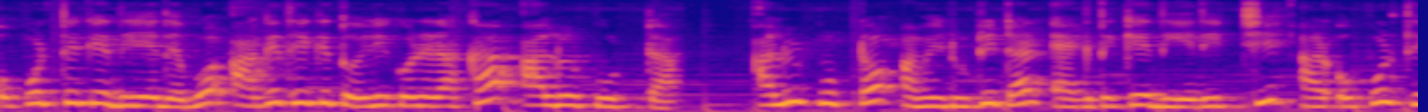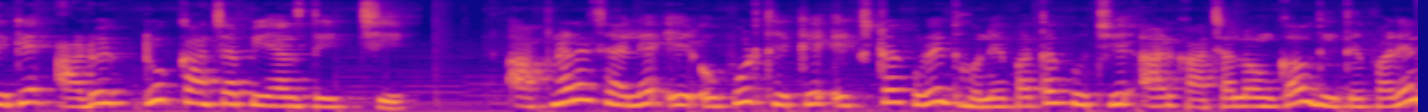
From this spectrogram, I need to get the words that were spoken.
ওপর থেকে দিয়ে দেব আগে থেকে তৈরি করে রাখা আলুর পুরটা। আলুর পুরটাও আমি রুটিটার একদিকে দিয়ে দিচ্ছি আর ওপর থেকে আরও একটু কাঁচা পেঁয়াজ দিচ্ছি। আপনারা চাইলে এর ওপর থেকে এক্সট্রা করে ধনে পাতা কুচি আর কাঁচা লঙ্কাও দিতে পারেন।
